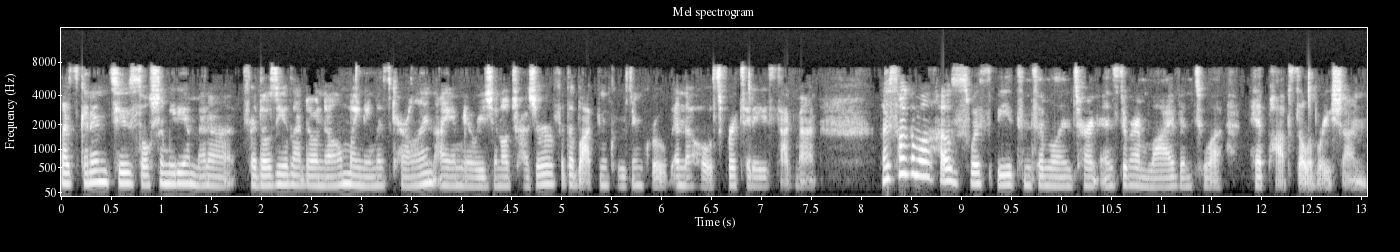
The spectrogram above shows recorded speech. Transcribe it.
Let's get into social media meta. For those of you that don't know, my name is Carolyn. I am your regional treasurer for the Black Inclusion Group and the host for today's segment. Let's talk about how Swizz Beatz and Timbaland turned Instagram Live into a hip hop celebration.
